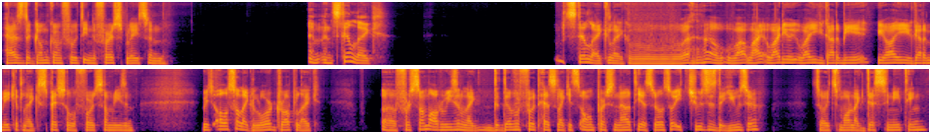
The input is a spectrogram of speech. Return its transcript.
has the gum gum fruit in the first place and and and still like still like like why why do you why you gotta be why you gotta make it like special for some reason? Which also like lore drop like uh, for some odd reason like the devil fruit has like its own personality as well so it chooses the user. So it's more like destiny thing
